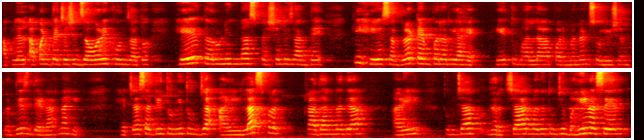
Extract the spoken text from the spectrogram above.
आपल्याला आपण त्याच्याशी जवळीक होऊन जातो. हे तरुणींना स्पेशली सांगते की हे सगळं टेंपररी आहे. हे तुम्हाला परमनंट सोल्युशन कधीच देणार नाही. ह्याच्यासाठी तुम्ही तुमच्या आईलाच प्र प्राधान्य द्या. आणि तुमच्या घरच्यांमध्ये तुमची बहीण असेल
